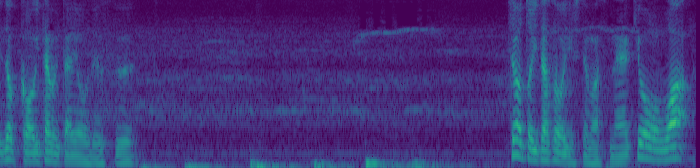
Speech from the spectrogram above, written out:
ーどっかを痛めたようです。ちょっと痛そうにしてますね。今日は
